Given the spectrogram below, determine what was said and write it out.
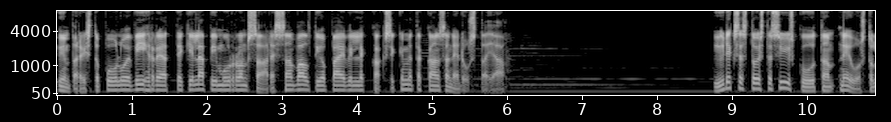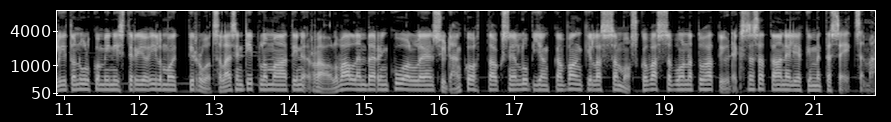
Ympäristöpuolue Vihreät teki läpimurron saadessaan valtiopäiville 20 kansanedustajaa. 19. syyskuuta Neuvostoliiton ulkoministeriö ilmoitti ruotsalaisen diplomaatin Raul Wallenbergin kuolleen sydänkohtaukseen Lubjankan vankilassa Moskovassa vuonna 1947.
